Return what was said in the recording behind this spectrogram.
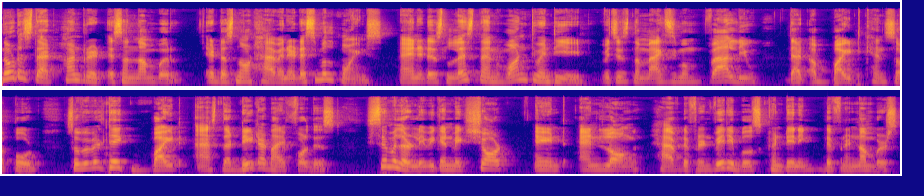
Notice that 100 is a number, it does not have any decimal points and it is less than 128 which is the maximum value that a byte can support. So we will take byte as the data type for this. Similarly, we can make short, int and long have different variables containing different numbers.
